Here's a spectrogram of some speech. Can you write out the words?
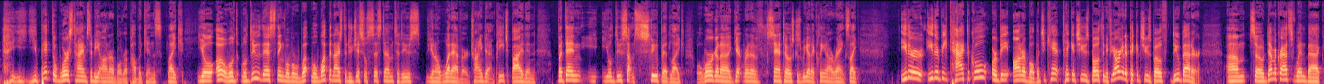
you pick the worst times to be honorable Republicans. Like you'll oh we'll we'll do this thing where we'll we'll weaponize the judicial system to do you know whatever, trying to impeach Biden. But then you'll do something stupid like well we're gonna get rid of Santos because we got to clean our ranks. Like either either be tactical or be honorable, but you can't pick and choose both. And if you are going to pick and choose both, do better. Um, so Democrats win back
